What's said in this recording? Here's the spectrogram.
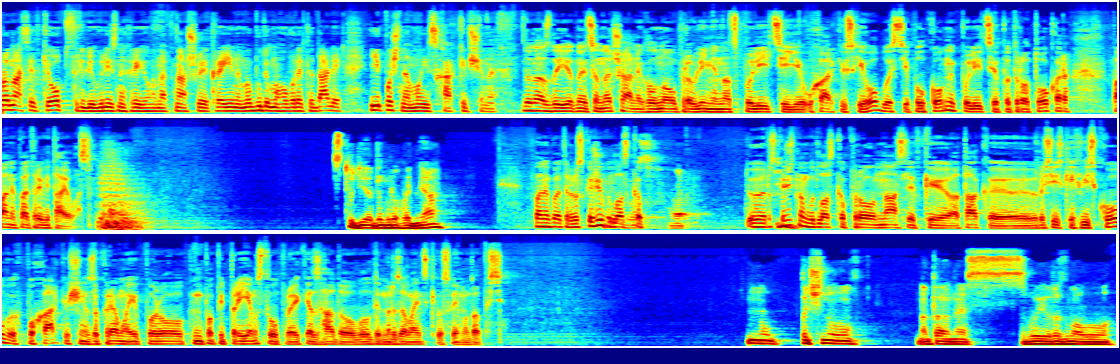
про наслідки обстрілів в різних регіонах нашої країни. Ми будемо говорити далі і почнемо із Харківщини. До нас доєднується начальник головного управління Нацполіції у Харківській області, полковник поліції Петро Токар. Пане Петре, вітаю вас. Студія доброго дня. Пане Петре, розкажіть, будь ласка, розкажіть нам, будь ласка, про наслідки атаки російських військових по Харківщині, зокрема і про по підприємству, про яке згадував Володимир Зеленський у своєму дописі. Ну почну напевне свою розмову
